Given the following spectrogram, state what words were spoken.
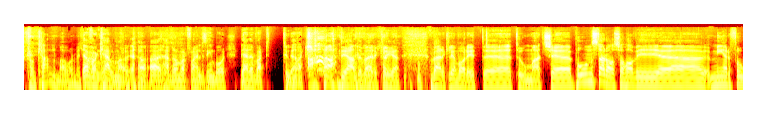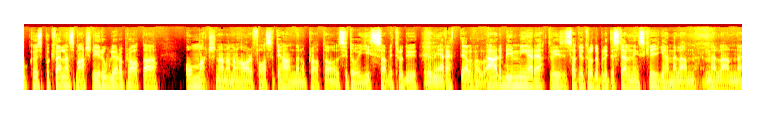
Från Kalmar var de inte? Ja, från Kalmar. Ja, hade de varit från Helsingborg, det hade varit too much. Ja, det hade verkligen, verkligen varit eh, too much. Eh, på onsdag då, så har vi eh, mer fokus på kvällens match. Det är roligare att prata om matcherna när man har facit i handen och prata och sitta och gissa. Vi trodde ju... Det blir mer rätt i alla fall. Va? Ja, det blir mer rätt. Vi satt ju och trodde på lite ställningskrig här mellan, mellan eh,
